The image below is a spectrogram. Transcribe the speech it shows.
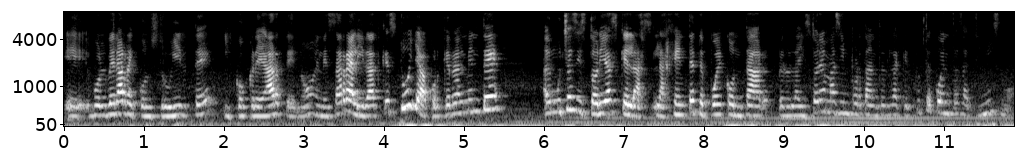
eh, volver a reconstruirte y co-crearte, ¿no? En esa realidad que es tuya, porque realmente hay muchas historias que las, la gente te puede contar, pero la historia más importante es la que tú te cuentas a ti mismo.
